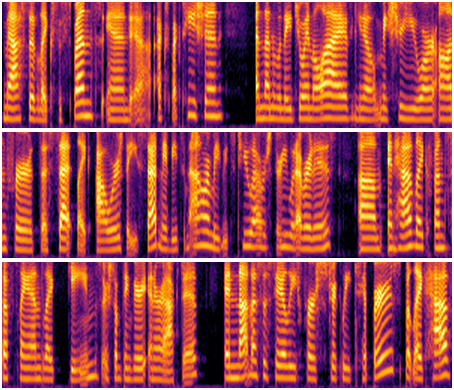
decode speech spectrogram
massive like suspense and uh, expectation. And then when they join the live, you know, make sure you are on for the set like hours that you set. Maybe it's an hour, maybe it's two hours, three, whatever it is. Um, and have like fun stuff planned, like games or something very interactive, and not necessarily for strictly tippers, but like have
